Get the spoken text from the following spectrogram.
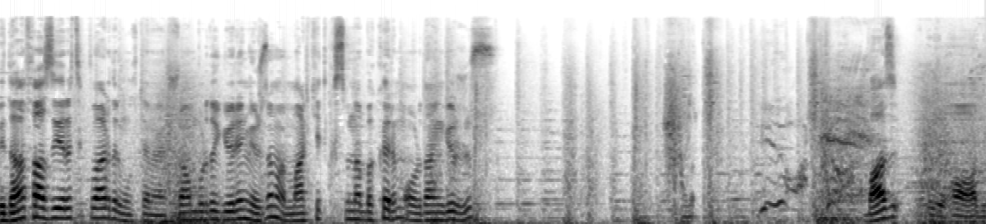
Ve daha fazla yaratık vardır muhtemelen. Şu an burada göremiyoruz ama market kısmına bakarım. Oradan görürüz. Bazı... Oha abi.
